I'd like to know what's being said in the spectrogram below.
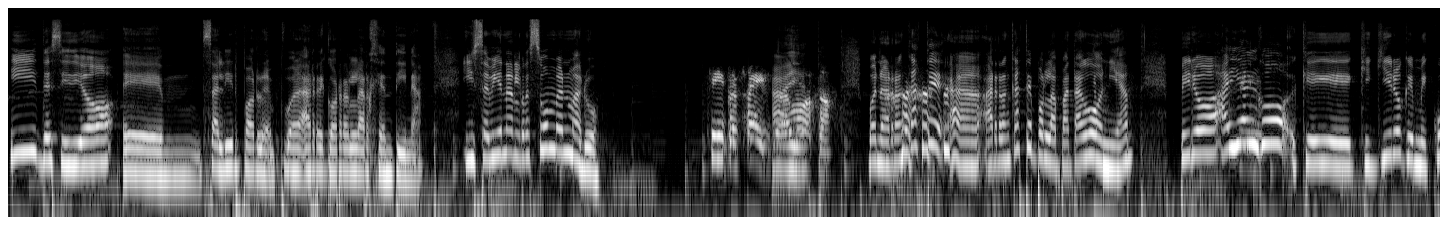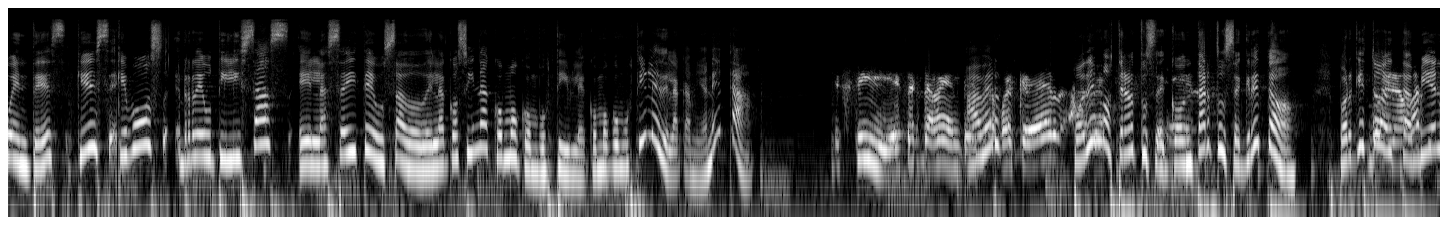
y decidió eh, salir por, a recorrer la Argentina. Y se viene el resumen, Maru. Sí, perfecto. Bueno, arrancaste, arrancaste por la Patagonia, pero hay algo que, que, quiero que me cuentes, que es que vos reutilizás el aceite usado de la cocina como combustible, como combustible de la camioneta. Sí, exactamente. A ver, ¿puedes creer? ¿Podés mostrar tu, contar tu secreto? Porque esto es también...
